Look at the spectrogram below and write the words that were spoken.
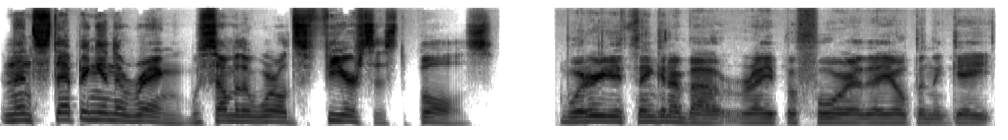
and then stepping in the ring with some of the world's fiercest bulls. What are you thinking about right before they open the gate?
